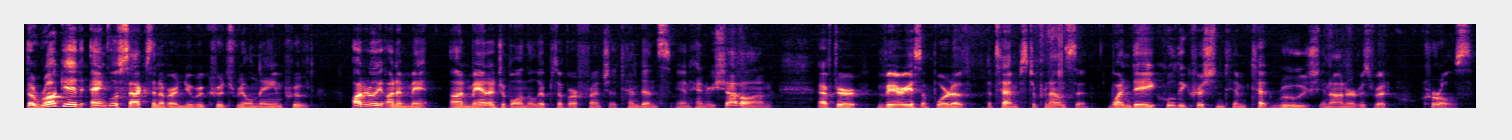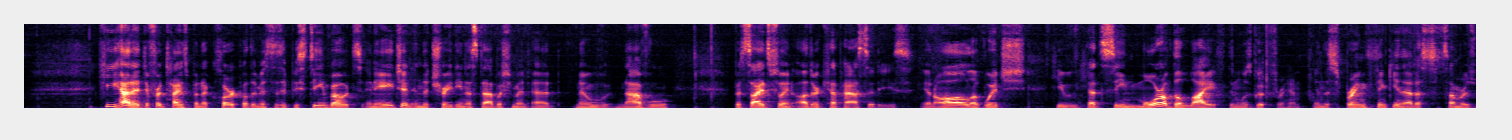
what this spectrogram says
the rugged Anglo Saxon of our new recruit's real name proved utterly unma- unmanageable on the lips of our French attendants and Henry Chatillon, after various abortive attempts to pronounce it. One day, coolly christened him Tete Rouge in honor of his red curls. He had at different times been a clerk of the Mississippi steamboats, an agent in the trading establishment at Nauvoo, besides filling other capacities, in all of which he had seen more of the life than was good for him. In the spring, thinking that a summer's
